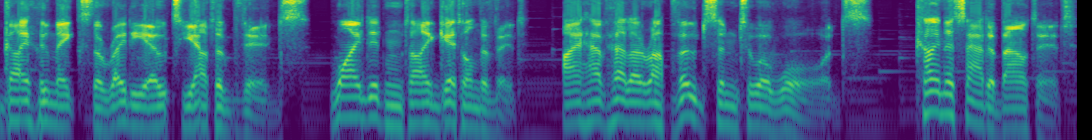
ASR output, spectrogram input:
Guy who makes the radio YouTube vids, why didn't I get on the vid? I have hella upvotes and 2 awards. Kinda sad about it,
